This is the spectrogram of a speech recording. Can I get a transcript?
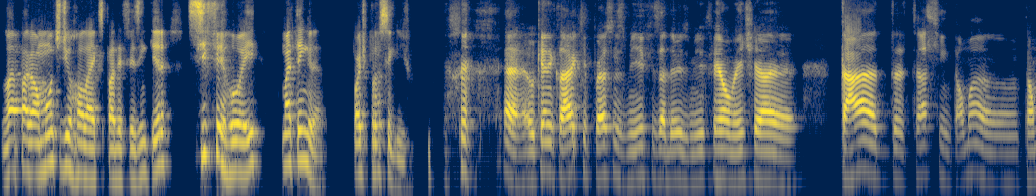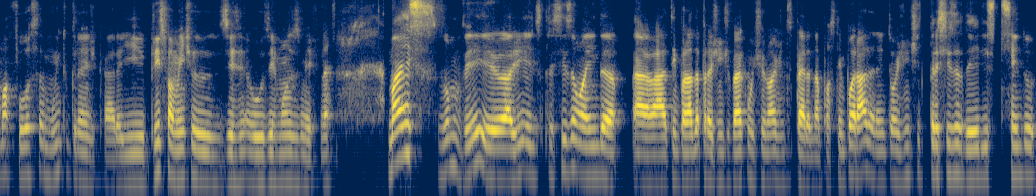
vai pagar um monte de Rolex pra defesa inteira, se ferrou aí, mas tem grana. Pode prosseguir. É, o Kenny Clark, Preston Smith, Zadar Smith realmente é, tá, tá, tá, assim, tá uma, tá uma força muito grande, cara. E principalmente os, os irmãos Smith, né? Mas vamos ver, eles precisam ainda. A, a temporada pra gente vai continuar, a gente espera na pós-temporada, né? Então a gente precisa deles sendo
